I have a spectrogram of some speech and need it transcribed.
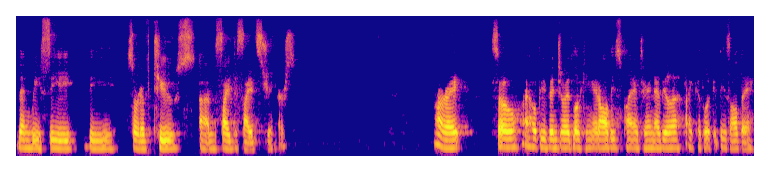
then we see the sort of two um, side to side streamers. All right, so I hope you've enjoyed looking at all these planetary nebula. I could look at these all day.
